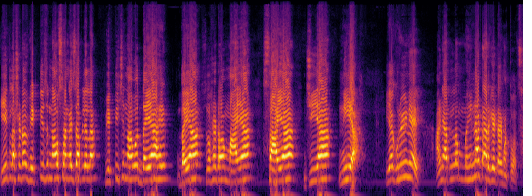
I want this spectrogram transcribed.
एक लक्षात ठेवा व्यक्तीचं नाव सांगायचं आपल्याला. व्यक्तीची नावं दया आहे. दया लक्षात ठेवा माया साया जिया निया. या गृहिणी आहेत. आणि आपल्याला महिना टार्गेट आहे महत्त्वाचा.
